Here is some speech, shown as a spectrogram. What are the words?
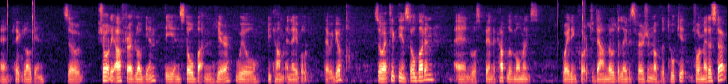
and click login. So shortly after I've logged in, the install button here will become enabled. There we go. So I click the install button and we'll spend a couple of moments waiting for it to download the latest version of the toolkit for Metastock.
